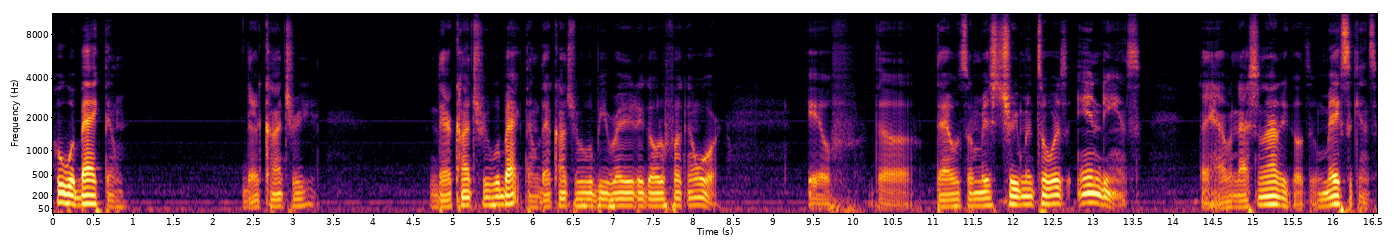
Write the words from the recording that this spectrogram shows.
who would back them? Their country. Their country would back them. Their country would be ready to go to fucking war. If the there was a mistreatment towards Indians, they have a nationality go through. Mexicans,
